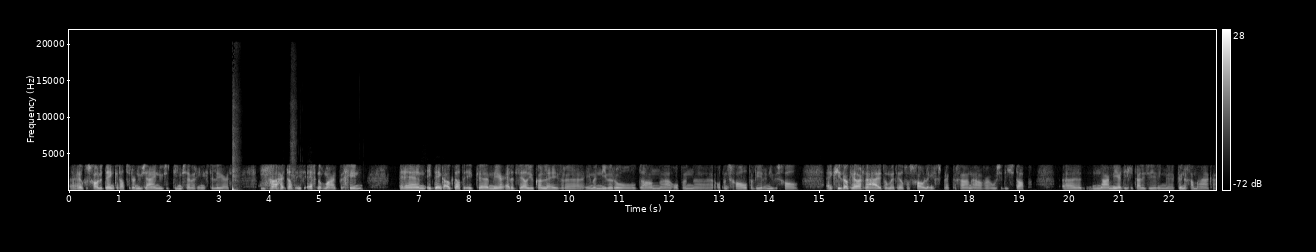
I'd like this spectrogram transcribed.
heel veel scholen denken dat ze er nu zijn, nu ze Teams hebben geïnstalleerd. Maar dat is echt nog maar het begin. En ik denk ook dat ik uh, meer added value kan leveren in mijn nieuwe rol dan uh, op, een, uh, op een school, op weer een nieuwe school. En ik zie er ook heel erg naar uit om met heel veel scholen in gesprek te gaan over hoe ze die stap naar meer digitalisering kunnen gaan maken.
